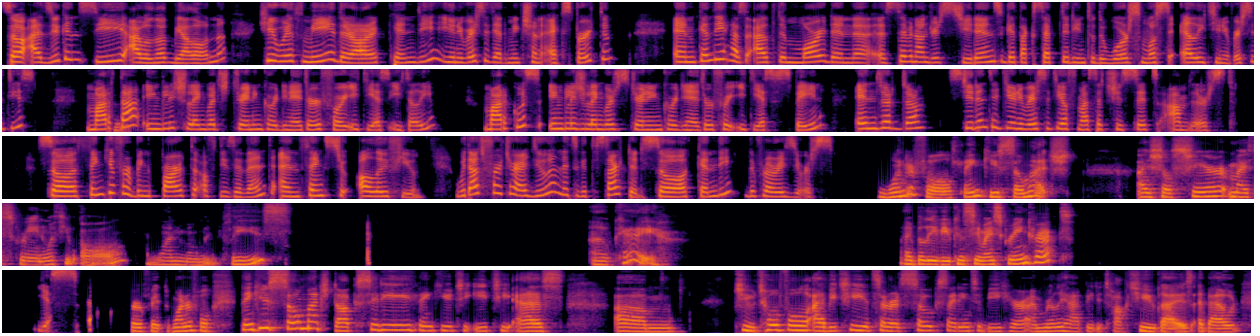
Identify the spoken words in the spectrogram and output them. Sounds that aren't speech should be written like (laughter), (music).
So as you can see, I will not be alone. Here with me, there are Candy, university admission expert, and Candy has helped more than uh, 700 students get accepted into the world's most elite universities. Marta, English Language Training Coordinator for ETS Italy. Marcus, English Language Training Coordinator for ETS Spain. And Georgia, student at the University of Massachusetts Amherst. So thank you for being part of this event and thanks to all of you. Without further ado, let's get started. So Candy, the floor is yours. Wonderful. Thank you so much. I shall share my screen with you all. One moment, please. Okay. I believe you can see my screen, correct? Yes. Perfect. Wonderful. Thank you so much, Docsity. Thank you to ETS, um, to TOEFL, IBT, et cetera. It's so exciting to be here. I'm really happy to talk to you guys about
